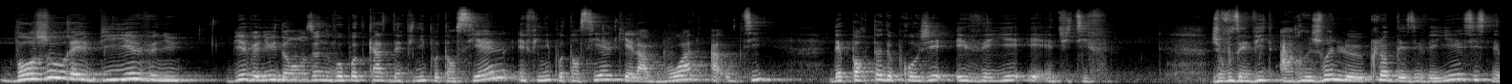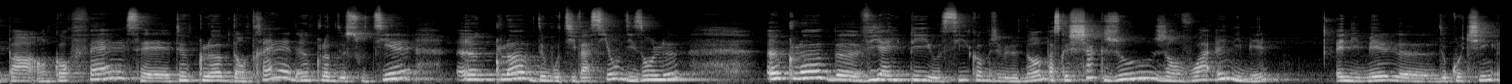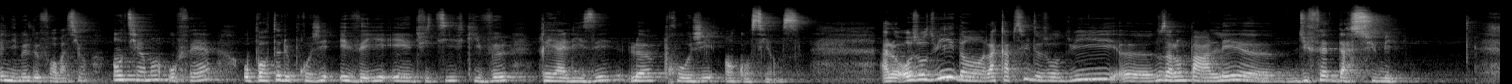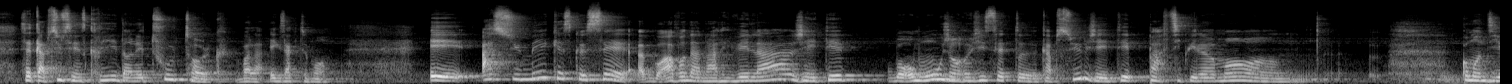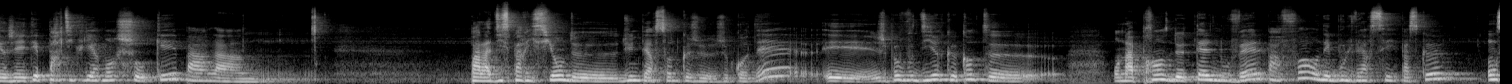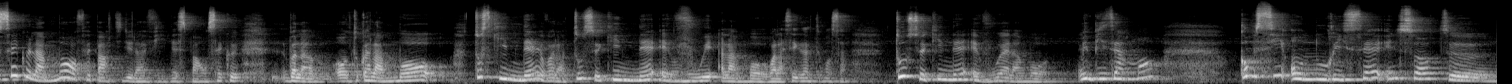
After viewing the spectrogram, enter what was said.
Bonjour et bienvenue. Bienvenue dans un nouveau podcast d'Infini Potentiel. Infini Potentiel qui est la boîte à outils des porteurs de projets éveillés et intuitifs. Je vous invite à rejoindre le club des éveillés si ce n'est pas encore fait. C'est un club d'entraide, un club de soutien, un club de motivation, disons-le. Un club VIP aussi, comme je le nomme, parce que chaque jour, j'envoie un email un email euh, de coaching, un email de formation entièrement offert aux porteurs de projets éveillés et intuitifs qui veulent réaliser leur projet en conscience. Alors aujourd'hui, dans la capsule d'aujourd'hui, euh, nous allons parler euh, du fait d'assumer. Cette capsule s'inscrit dans les True Talk. Voilà, exactement. Et assumer, qu'est-ce que c'est? Avant d'en arriver là, j'ai été Bon, au moment où j'enregistre cette capsule, j'ai été particulièrement comment dire, j'ai été particulièrement choquée par la, par la disparition d'une personne que je, connais. Et je peux vous dire que quand euh, on apprend de telles nouvelles, parfois on est bouleversé parce que on sait que la mort fait partie de la vie, n'est-ce pas? On sait que, voilà, en tout cas la mort, tout ce qui naît, voilà, tout ce qui naît est voué à la mort. Voilà, c'est exactement ça. Tout ce qui naît est voué à la mort. Mais bizarrement, comme si on nourrissait une sorte, euh,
